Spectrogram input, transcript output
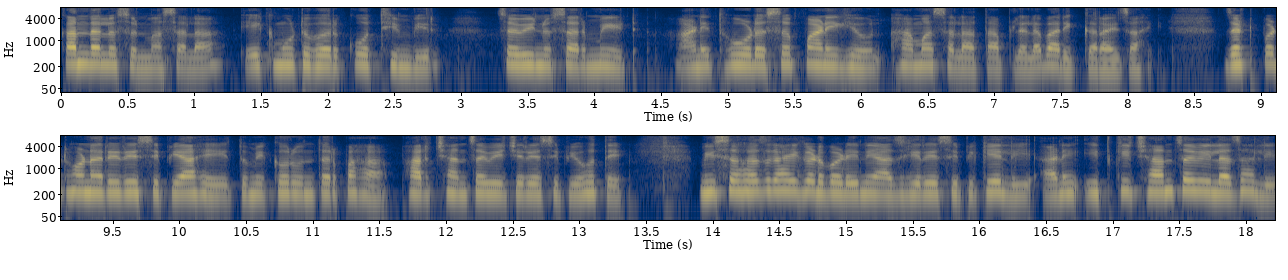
कांदा लसूण मसाला एक मुठभर कोथिंबीर चवीनुसार मीठ आणि थोडंसं पाणी घेऊन हा मसाला आता आपल्याला बारीक करायचा आहे. झटपट होणारी रेसिपी आहे तुम्ही करून तर पहा. फार छान चवीची रेसिपी होते. मी सहज घाई गडबडीने आज ही रेसिपी केली आणि इतकी छान चवीला झाली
